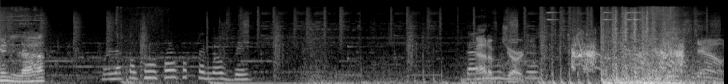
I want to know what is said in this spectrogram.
Yun lang. Wala pa pumapasok sa loob eh. Gano'n Out of charges. Down.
